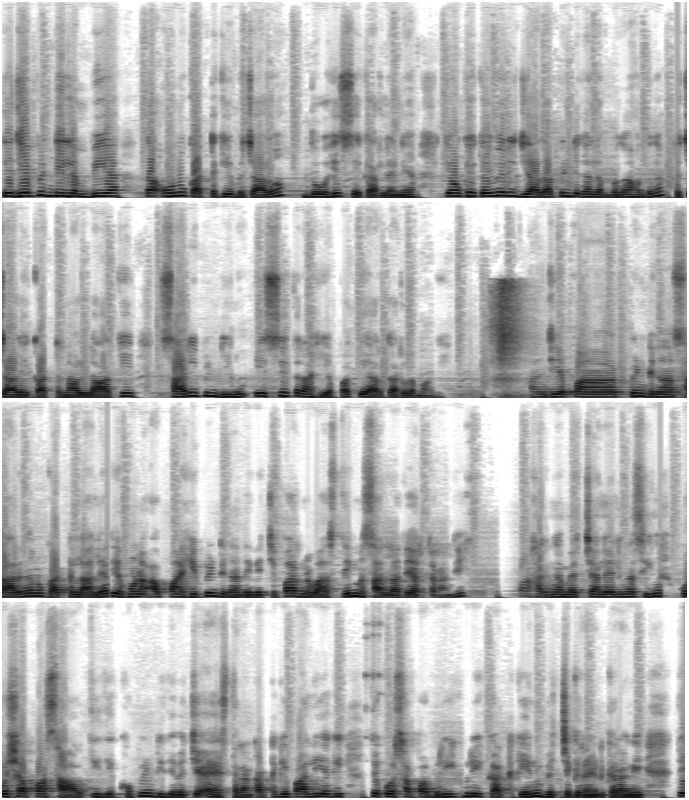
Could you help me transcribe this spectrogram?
ਤੇ ਜੇ ਭਿੰਡੀ ਲੰਬੀ ਆ, ਤਾਂ ਉਹਨੂੰ ਕੱਟ ਕੇ ਵਿਚਾਲੋਂ, ਦੋ ਹਿੱਸੇ ਕਰ ਲੈਣੇ ਆ। ਕਿਉਂਕਿ ਕਈ ਵਾਰੀ ਜ਼ਿਆਦਾ ਭਿੰਡੀਆਂ ਲੰਬੀਆਂ ਹੁੰਦੀਆਂ, ਵਿਚਾਲੇ ਕੱਟ ਨਾਲ ਲਾ ਕੇ ਸਾਰੀ ਭਿੰਡੀ ਨੂੰ ਇਸੇ ਤਰ੍ਹਾਂ ਹੀ ਆਪਾਂ ਤਿਆਰ ਕਰ ਲਵਾਂਗੇ। ਹਾਂਜੀ, ਆਪਾਂ ਭਿੰਡੀਆਂ ਸਾਰੀਆਂ ਨੂੰ ਕੱਟ ਲਾ ਲਿਆ ਤੇ ਹੁਣ ਆਪਾਂ ਇਹ ਭਿੰਡੀਆਂ ਦੇ ਵਿੱਚ ਭਰਨ ਵਾਸਤੇ ਮਸਾਲਾ ਤਿਆਰ ਕਰਾਂਗੇ। ਆਪਾਂ ਹਰੀਆਂ ਮਿਰਚਾਂ ਲੈ ਲਈਆਂ ਸੀਗੀਆਂ। ਕੁਛ ਆਪਾਂ ਸਾਬਤੀ ਦੇਖੋ, ਭਿੰਡੀ ਦੇ ਵਿੱਚ ਇਸ ਤਰ੍ਹਾਂ ਕੱਟ ਕੇ ਪਾ ਲਈ ਹੈਗੀ ਤੇ ਕੁਛ ਆਪਾਂ ਬਰੀਕ ਬਰੀਕ ਕੱਟ ਕੇ ਇਹਨੂੰ ਵਿੱਚ ਗ੍ਰਾਈਂਡ ਕਰਾਂਗੇ। ਤੇ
